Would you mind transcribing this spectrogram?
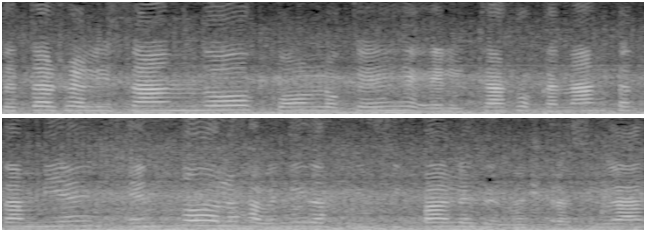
se está realizando con lo que es el carro canasta también en todas las avenidas principales de nuestra ciudad.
